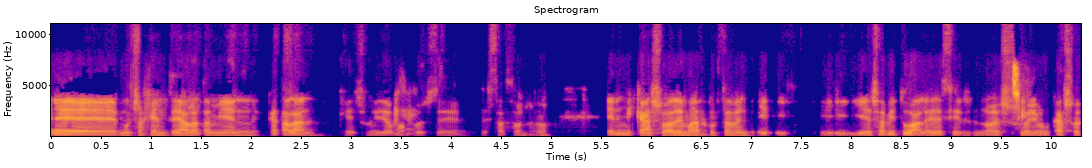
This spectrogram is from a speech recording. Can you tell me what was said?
eh, mucha gente habla también catalán, que es un idioma pues, de, esta zona. ¿no? En mi caso, además, justamente, y, es habitual, ¿eh? es decir, no es soy un caso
